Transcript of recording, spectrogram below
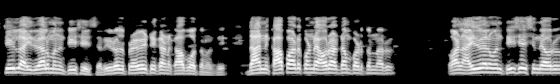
స్టీల్ ఐదు వేల మందిని తీసేశారు. ఈరోజు ప్రైవేటీకరణ కాబోతున్నది. దాన్ని కాపాడకుండా ఎవరు అడ్డం పడుతున్నారు? వాళ్ళని ఐదు వేల మంది తీసేసింది ఎవరు?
